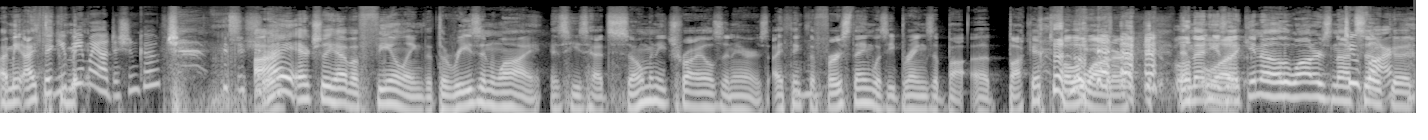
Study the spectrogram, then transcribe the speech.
I mean, I think Can you ma- be my audition coach? I actually have a feeling that the reason why is he's had so many trials and errors. I think the Mm-hmm. first thing was he brings a, bu- a bucket full of water, and then he's water. like, you know, the water's not Too so far. good.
